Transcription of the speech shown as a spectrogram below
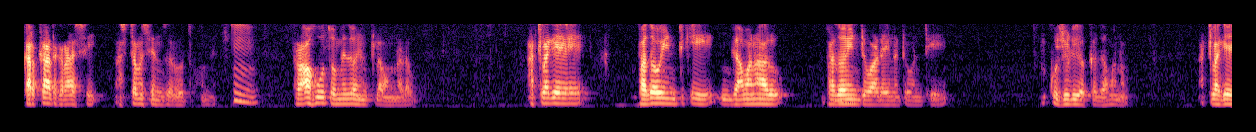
కర్కాటక రాశి అష్టమ శని జరుగుతుంది. రాహు తొమ్మిదో ఇంట్లో ఉండడం అట్లాగే పదో ఇంటికి గమనాలు పదో ఇంటి వాడైనటువంటి కుజుడి యొక్క గమనం అట్లాగే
